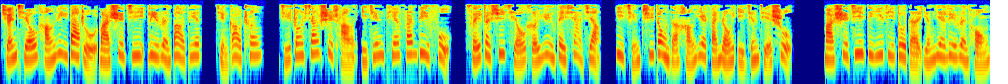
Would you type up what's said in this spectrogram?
全球航运霸主马士基利润暴跌，警告称。集装箱市场已经天翻地覆，随着需求和运费下降，疫情驱动的行业繁荣已经结束。马士基第一季度的营业利润同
